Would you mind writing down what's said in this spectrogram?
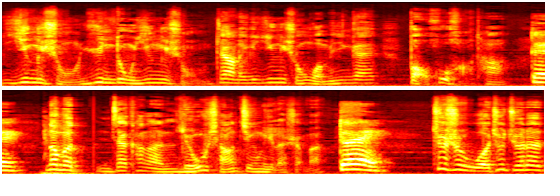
英雄、运动英雄这样的一个英雄，我们应该保护好他。对那么你再看看刘翔经历了什么？对就是我就觉得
